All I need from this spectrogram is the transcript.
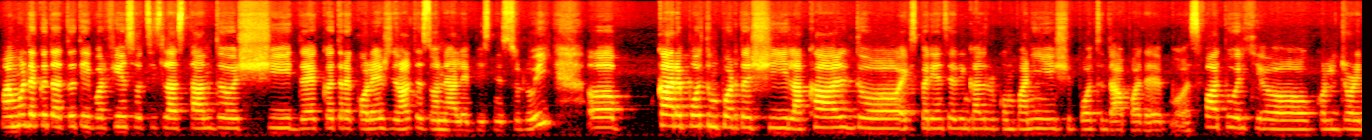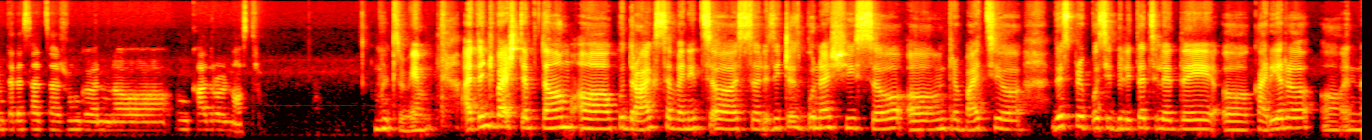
Mai mult decât atât, ei vor fi însoțiți la stand și de către colegi din alte zone ale businessului uh, care pot împărtăși la cald uh, experiențe din cadrul companiei și pot da poate uh, sfaturi uh, colegilor interesați să ajungă în, în cadrul nostru. Mulțumim! Atunci vă așteptăm uh, cu drag să veniți uh, să le ziceți bună și să uh, întrebați uh, despre posibilitățile de uh, carieră uh, în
